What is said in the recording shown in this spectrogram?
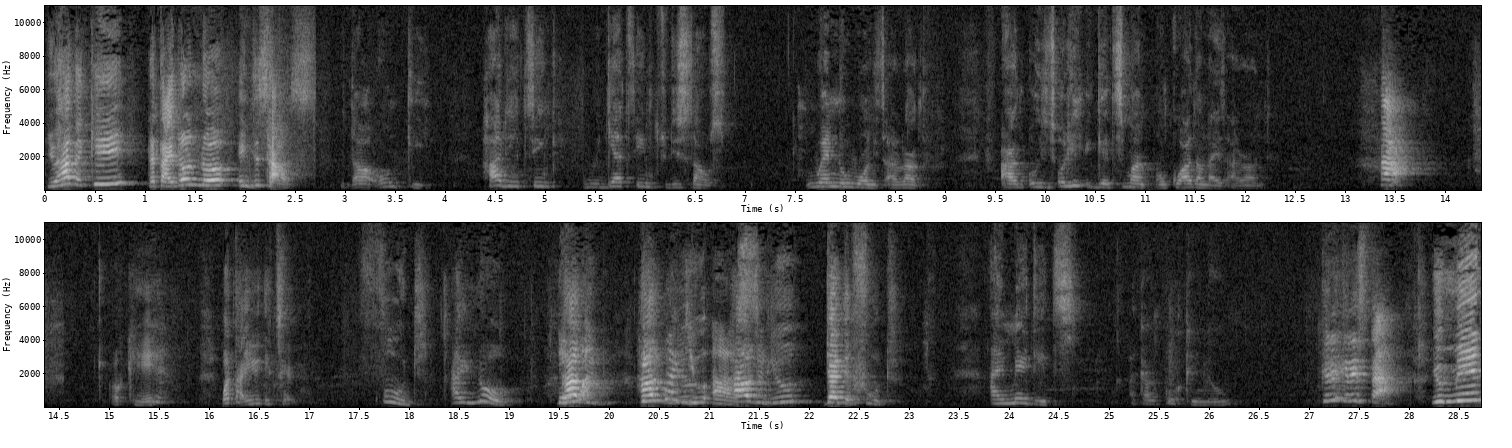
You have a key that I don't know in this house. With our own key. How do you think we get into this house when no one is around? And it's only a gate man, Uncle Adam, that is around. Ha! Okay. What are you eating? Food. I know. Then how why- did how did you, you ask? how did you get the food? I made it. I can cook, you know. Kiri Krista, you mean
